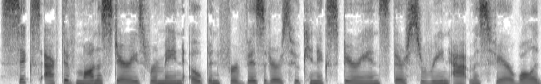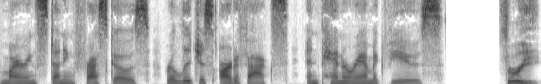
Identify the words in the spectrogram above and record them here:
six active monasteries remain open for visitors who can experience their serene atmosphere while admiring stunning frescoes, religious artifacts, and panoramic views. 3.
